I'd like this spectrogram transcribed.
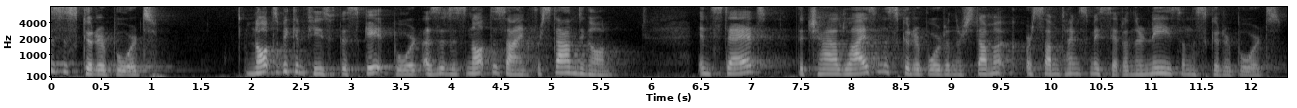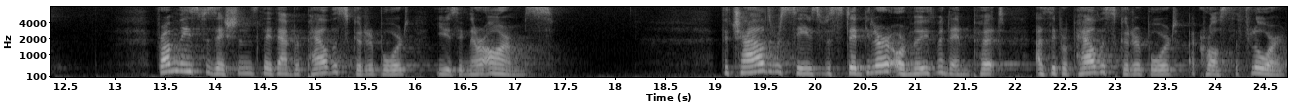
is a scooter board, not to be confused with a skateboard as it is not designed for standing on. Instead, the child lies on the scooter board on their stomach or sometimes may sit on their knees on the scooter board. From these positions, they then propel the scooter board using their arms. The child receives vestibular or movement input as they propel the scooter board across the floor.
